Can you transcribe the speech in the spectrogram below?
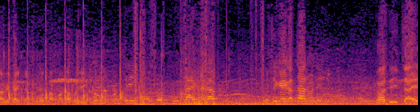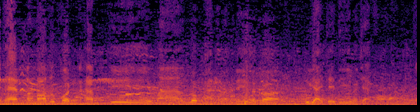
ามีใครจับโทรศัพท์บ้างครับวันนี้มนตรีโกศลภูใจนะครับรู้สึกไงครับท่านวันนี้ ก็ดีใจแทนน้องๆทุกคนนะครับที่มาร่วมงานในวันนี้ แล้วก็ผู้ใหญ่ใจดีมาแจกของดีใจ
